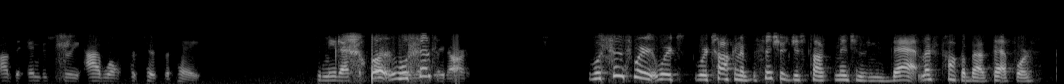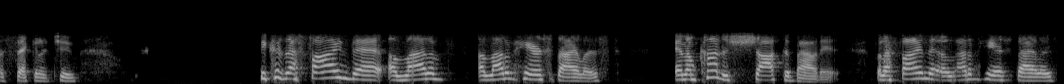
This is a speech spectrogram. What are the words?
of the industry, I won't participate. To me, that's well, well, art. Well, since we're we're we're talking about since you're just talk, mentioning that, let's talk about that for a second or two. Because I find that a lot of a lot of hairstylists, and I'm kind of shocked about it, but I find that a lot of hairstylists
